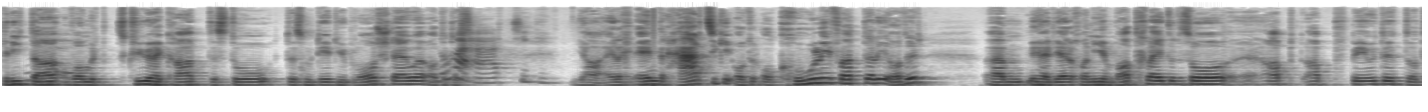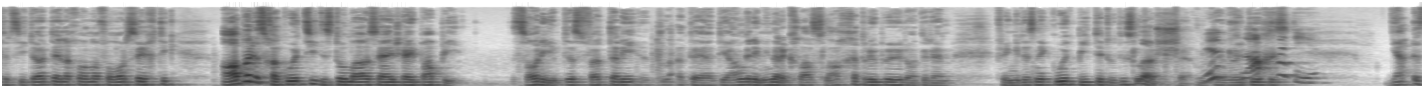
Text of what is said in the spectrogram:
drin, da, wo wir das Gefühl hatten, dass, du, dass wir dir bloßstellen oder Nur dass, herzige. ja, eigentlich eher herzige oder auch coole Fotos, oder? Ähm, wir haben die eigentlich auch nie im Badkleid oder so äh, ab, abgebildet oder sind dort eigentlich auch noch vorsichtig. Aber es kann gut sein, dass du mal sagst, hey Papi, sorry, das Foto, die, die, die anderen in meiner Klasse lachen drüber oder ähm, finden das nicht gut, bitte du das löschen. Und Wirklich? ich Lachen das- die? ja, es,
